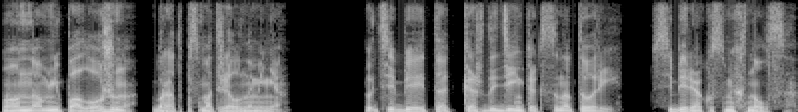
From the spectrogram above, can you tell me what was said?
он нам не положено», — брат посмотрел на меня. «У тебя и так каждый день как санаторий». Сибиряк усмехнулся.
